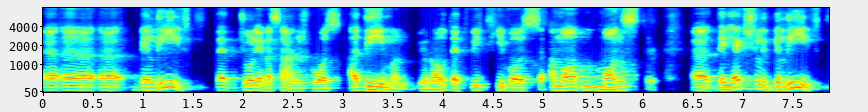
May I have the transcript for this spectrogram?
uh, uh, uh, believed that Julian Assange was a demon, you know, that we, he was a mo- monster. Uh, they actually believed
